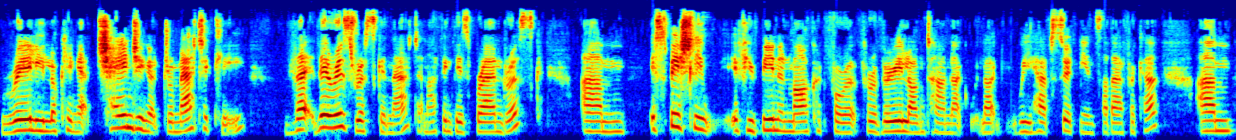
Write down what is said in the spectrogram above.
really looking at changing it dramatically, that, there is risk in that, and I think there's brand risk. Um, especially if you've been in market for a, for a very long time, like like we have certainly in South Africa. Um,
